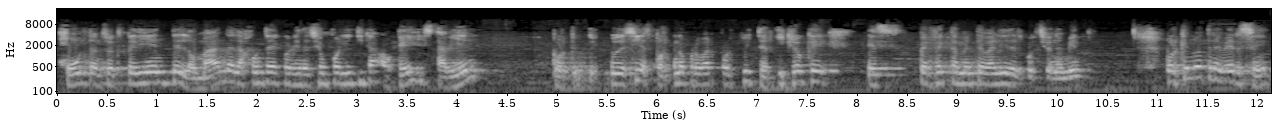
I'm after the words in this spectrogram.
juntan su expediente, lo manda a la Junta de Coordinación Política, ok, está bien, porque tú decías, ¿por qué no probar por Twitter? Y creo que es perfectamente válido el cuestionamiento. ¿Por qué no atreverse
